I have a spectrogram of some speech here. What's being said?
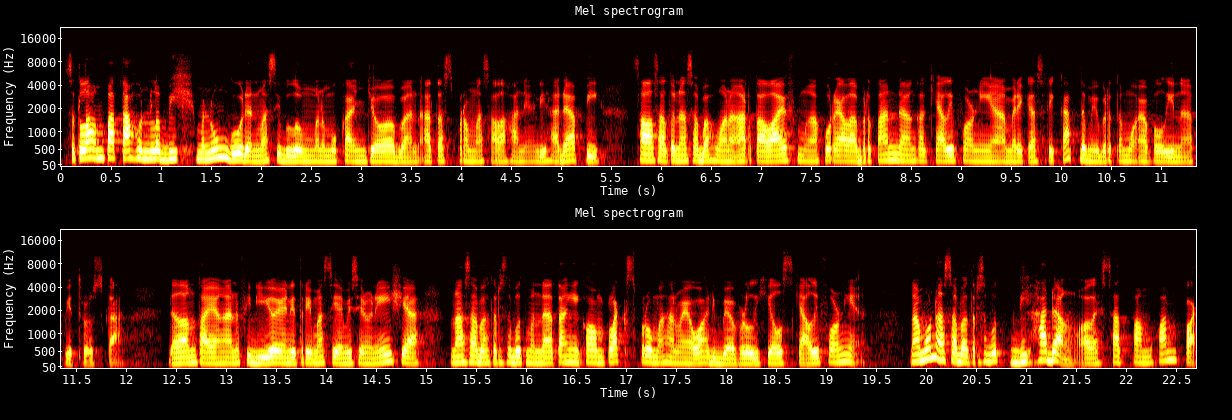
Setelah empat tahun lebih menunggu dan masih belum menemukan jawaban atas permasalahan yang dihadapi, salah satu nasabah Wana Arta Life mengaku rela bertandang ke California, Amerika Serikat demi bertemu Evelina Pitruska. Dalam tayangan video yang diterima CNBC Indonesia, nasabah tersebut mendatangi kompleks perumahan mewah di Beverly Hills, California. Namun nasabah tersebut dihadang oleh Satpam Komplek.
